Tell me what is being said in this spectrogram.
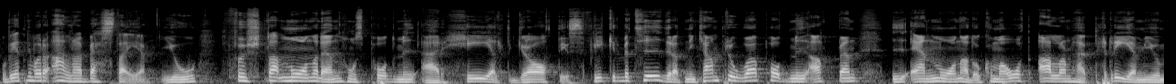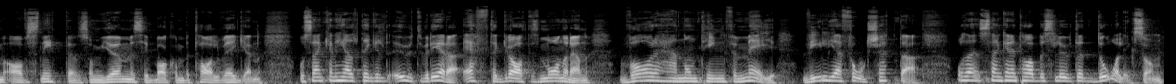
Och vet ni vad det allra bästa är? Jo, Första månaden hos Podmi är helt gratis, vilket betyder att ni kan prova podmi appen i en månad och komma åt alla de här premiumavsnitten som gömmer sig bakom betalväggen. Och sen kan ni helt enkelt utvärdera efter gratismånaden. Var det här någonting för mig? Vill jag fortsätta? Och sen, sen, kan ni ta beslutet då liksom.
